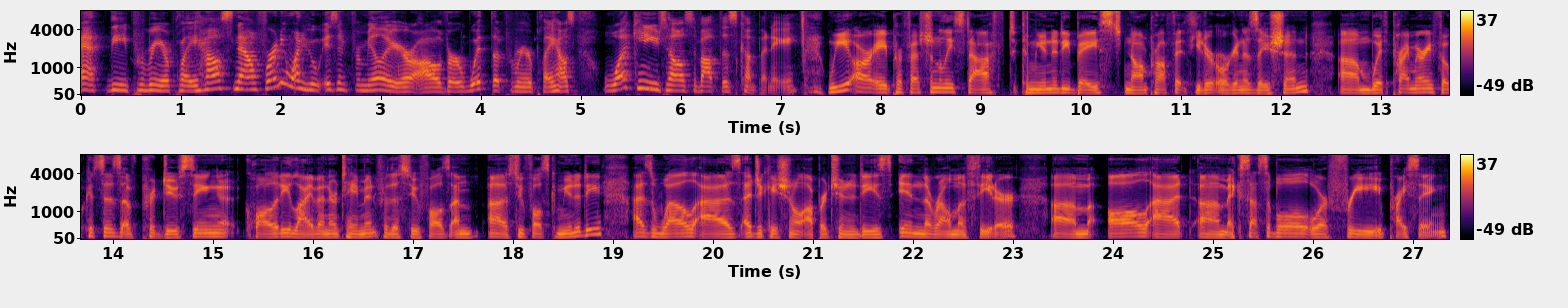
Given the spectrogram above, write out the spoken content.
at the Premiere Playhouse. Now, for anyone who isn't familiar, Oliver, with the Premiere Playhouse, what can you tell us about this company? We are a professionally staffed, community based nonprofit theater organization um, with primary focuses of producing quality live entertainment for the Sioux Falls, um, uh, Sioux Falls community, as well as educational opportunities in the realm of theater, um, all at um, accessible or free pricing.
